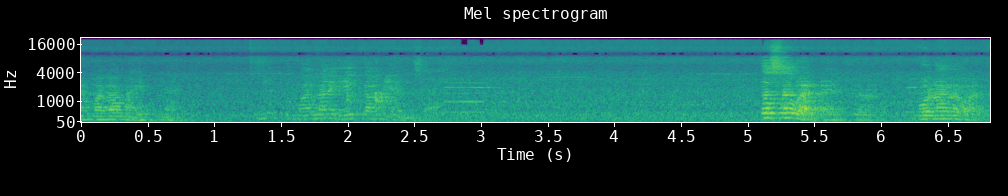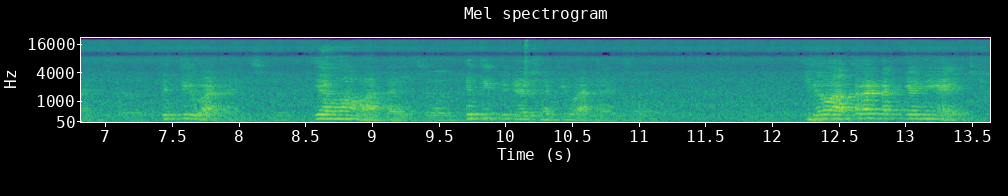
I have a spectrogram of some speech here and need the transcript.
मला माहीत नाही. मला हे काम यांचं आहे. कसं वाटायचं? कोणाला वाटायचं? किती वाटायचं? केव्हा वाटायचं? किती पिरियडसाठी वाटायचं? ठेव अकरा टक्क्यांनी यायची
